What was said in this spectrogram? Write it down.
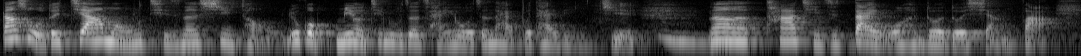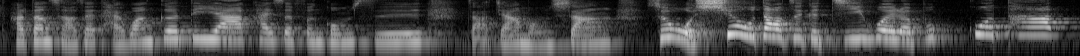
当时我对加盟其实那系统如果没有进入这个产业，我真的还不太理解。嗯，那他其实带我很多很多想法。他当时要在台湾各地呀开设分公司，找加盟商，所以我嗅到这个机会了。不过他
